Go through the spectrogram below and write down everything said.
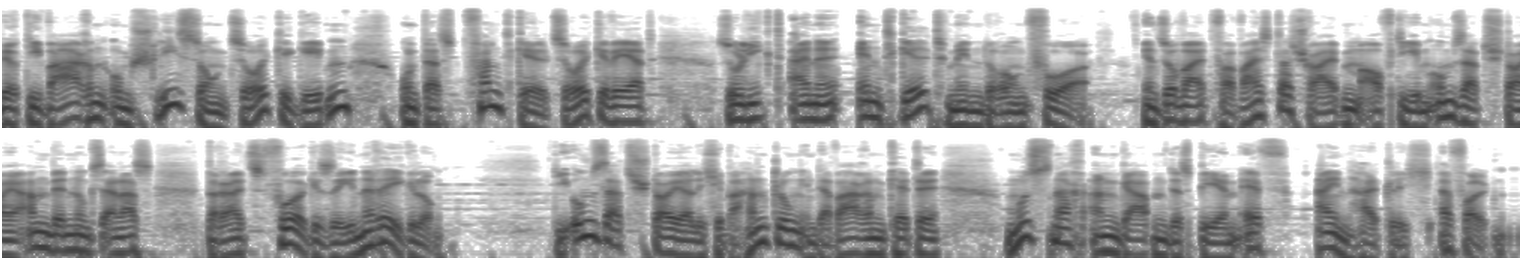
Wird die Warenumschließung zurückgegeben und das Pfandgeld zurückgewährt, so liegt eine Entgeltminderung vor. Insoweit verweist das Schreiben auf die im Umsatzsteueranwendungserlass bereits vorgesehene Regelung. Die umsatzsteuerliche Behandlung in der Warenkette muss nach Angaben des BMF einheitlich erfolgen.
